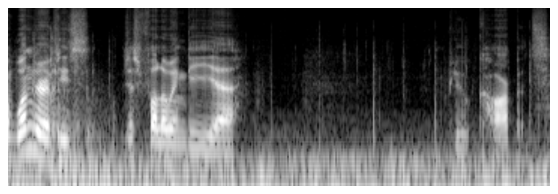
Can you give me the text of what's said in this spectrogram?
I wonder if he's just following the uh, blue carpet.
